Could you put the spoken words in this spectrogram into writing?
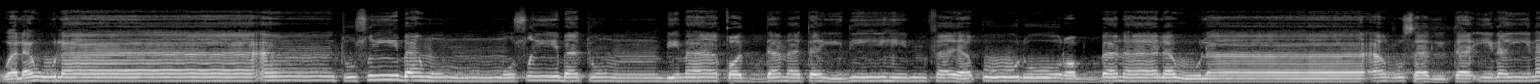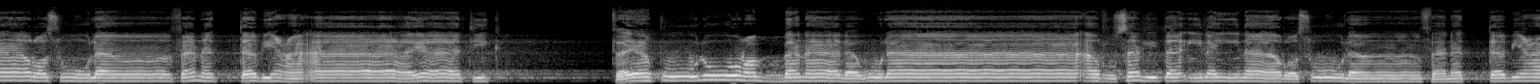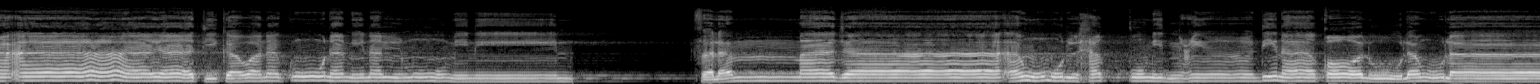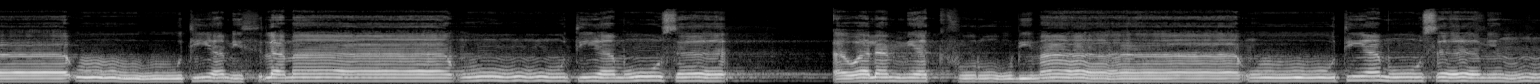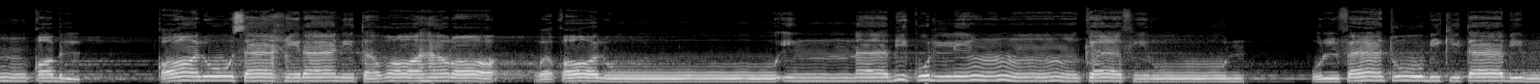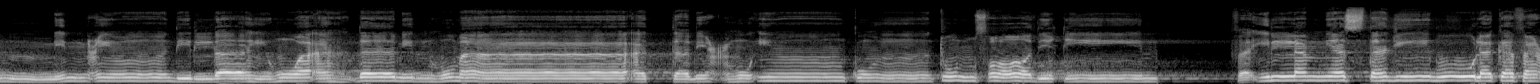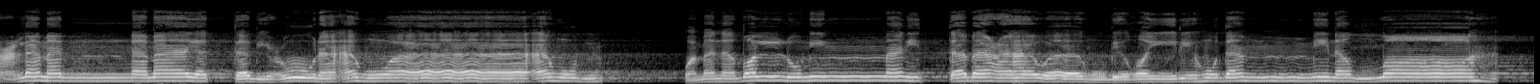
ولولا أن تصيبهم مصيبة بما قدمت أيديهم فيقولوا ربنا لولا أرسلت إلينا رسولا فنتبع آياتك فيقولوا ربنا لولا أرسلت إلينا رسولا فنتبع آياتك ونكون من المؤمنين. فلما جاءهم الحق من عندنا قالوا لولا أوتي مثل ما أوتي موسى أولم يكفروا بما أوتي موسى من قبل قالوا ساحران تظاهرا وقالوا إنا بكل كافرون قل فاتوا بكتاب من عند الله هو اهدى منهما اتبعه إن كنتم صادقين. فإن لم يستجيبوا لك فاعلمن ما يتبعون أهواءهم ومن ضل ممن اتبع هواه بغير هدى من الله.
